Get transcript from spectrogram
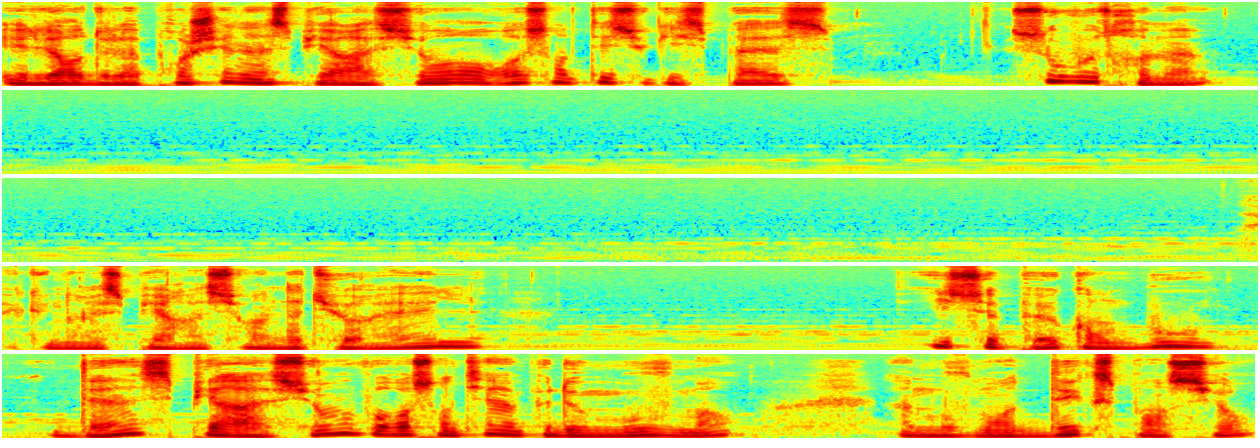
Et lors de la prochaine inspiration, ressentez ce qui se passe sous votre main. Une respiration naturelle, il se peut qu'en bout d'inspiration, vous ressentiez un peu de mouvement, un mouvement d'expansion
